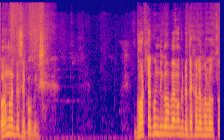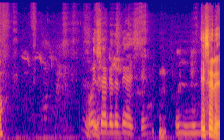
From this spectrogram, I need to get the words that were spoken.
গরম লাগতেছে কবির। ঘরটা কোন দিকে হবে আমাকে একটু দেখালে ভালো হতো। ওই সাইডে দেওয়া এই সাইডে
